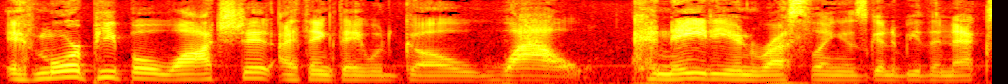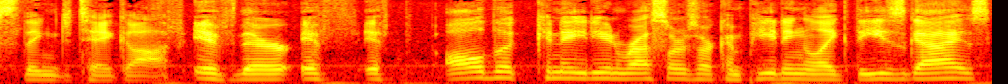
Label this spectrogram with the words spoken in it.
if more people watched it, I think they would go, "Wow, Canadian wrestling is going to be the next thing to take off." If they're if if all the Canadian wrestlers are competing like these guys,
